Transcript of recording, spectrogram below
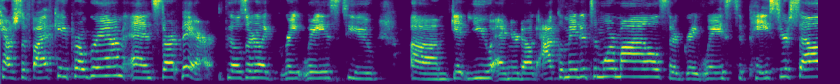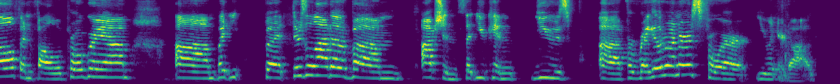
couch the 5K program and start there. Those are like great ways to um, get you and your dog acclimated to more miles. They're great ways to pace yourself and follow a program. Um, but but there's a lot of um, options that you can use uh, for regular runners for you and your dog.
